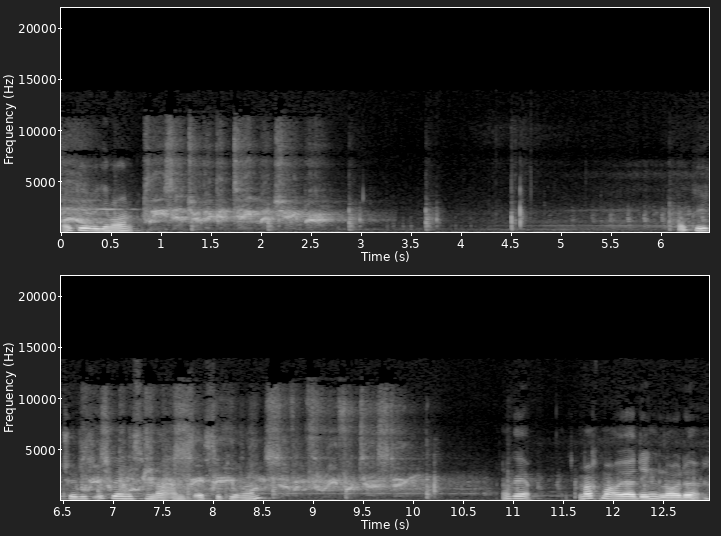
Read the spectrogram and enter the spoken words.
Okay, wir gehen rein. Okay, natürlich. Ich will nicht so nah ans SCP ran. Okay. Macht mal euer Ding, Leute.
